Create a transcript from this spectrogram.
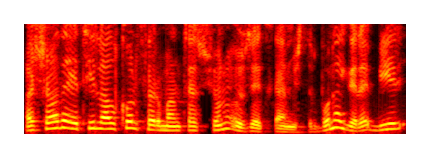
Aşağıda etil alkol fermentasyonu özetlenmiştir. Buna göre 1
